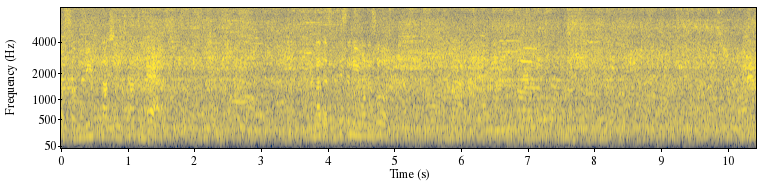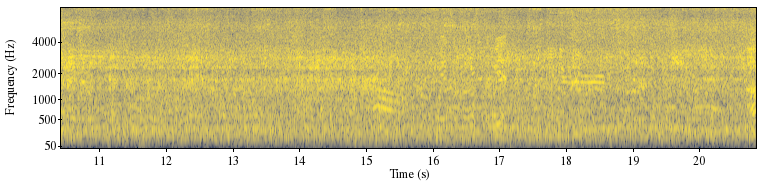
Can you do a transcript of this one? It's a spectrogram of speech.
Got some new flashy. Yeah. And now there's this is a new one as well. Man. What is it? What else? Yeah. Huh?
